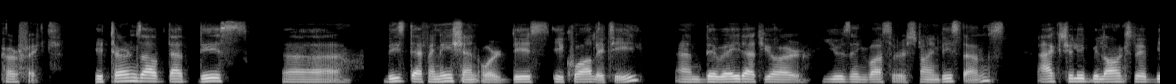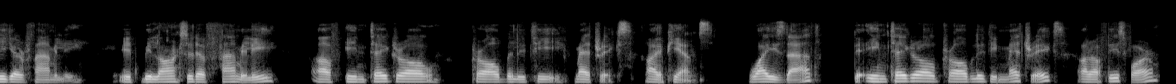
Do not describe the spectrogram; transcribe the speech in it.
perfect. It turns out that this uh, this definition or this equality and the way that you are using Wasserstein distance actually belongs to a bigger family. It belongs to the family of integral probability metrics, IPMs. Why is that? The integral probability metrics are of this form,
